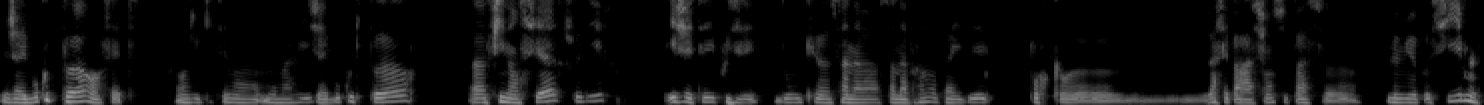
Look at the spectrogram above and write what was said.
j'avais beaucoup de peur en fait quand j'ai quitté mon, mon mari, j'avais beaucoup de peur euh, financière, je veux dire, et j'étais épuisée. Donc euh, ça n'a ça n'a vraiment pas aidé pour que euh, la séparation se passe euh, le mieux possible.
